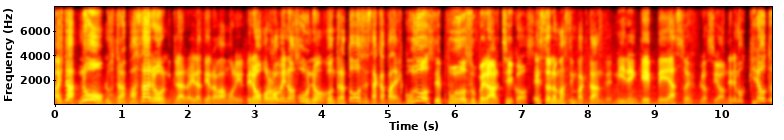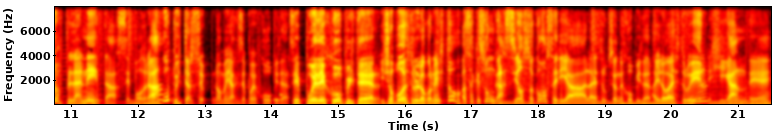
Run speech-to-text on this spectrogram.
¡Ahí está! ¡No! ¡Los traspasaron! Y claro, ahí la Tierra va a morir. Pero por lo menos uno, contra todos esa capa de escudos, se pudo superar, chicos. Eso es lo más impactante. Miren qué pedazo de explosión. Tenemos que ir a otros planetas. ¿Se podrá? Júpiter se... No me digas que se puede Júpiter. Se puede Júpiter. ¿Y yo puedo destruirlo con esto? Pasa que es un gaseoso. ¿Cómo sería la destrucción de Júpiter? Ahí lo va a destruir. Es gigante, ¿eh?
